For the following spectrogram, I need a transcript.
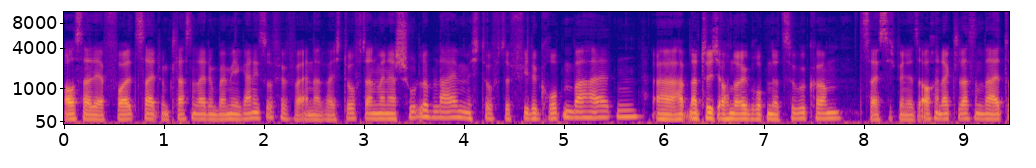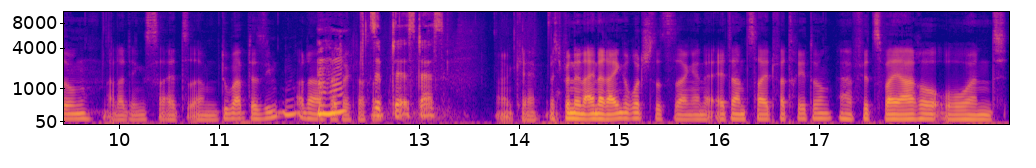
außer der Vollzeit und Klassenleitung bei mir gar nicht so viel verändert, weil ich durfte an meiner Schule bleiben, ich durfte viele Gruppen behalten, äh, habe natürlich auch neue Gruppen dazu bekommen. Das heißt, ich bin jetzt auch in der Klassenleitung, allerdings seit ähm, du ab der siebten oder mhm, welcher Klasse? Siebte ist das. Okay. Ich bin in eine reingerutscht, sozusagen eine Elternzeitvertretung äh, für zwei Jahre und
